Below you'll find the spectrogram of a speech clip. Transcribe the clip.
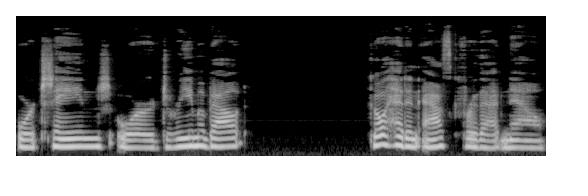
or change, or dream about, go ahead and ask for that now.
